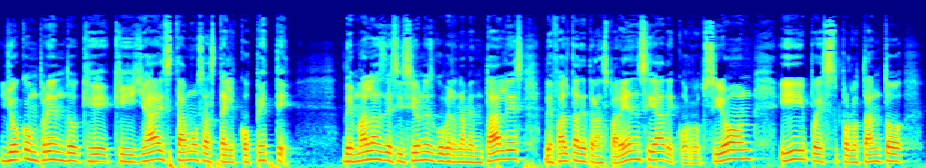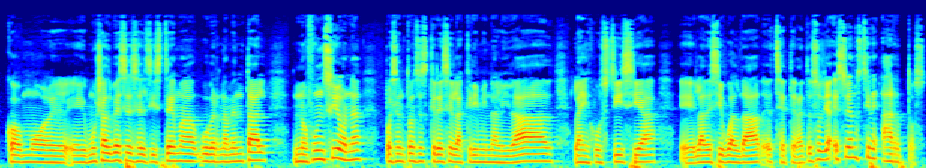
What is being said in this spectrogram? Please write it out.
Yo comprendo que, que ya estamos hasta el copete de malas decisiones gubernamentales, de falta de transparencia, de corrupción y pues por lo tanto como eh, eh, muchas veces el sistema gubernamental no funciona, pues entonces crece la criminalidad, la injusticia, eh, la desigualdad, etc. Entonces ya, eso ya nos tiene hartos.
